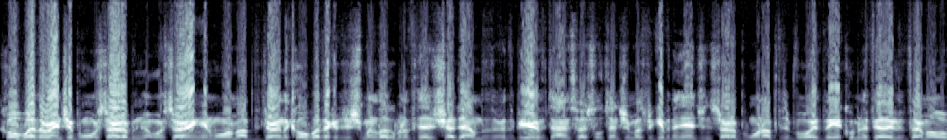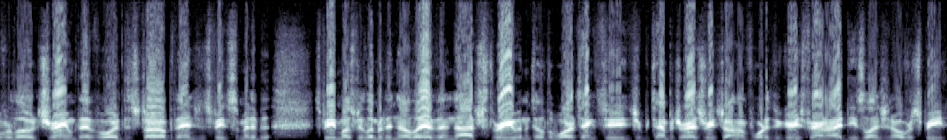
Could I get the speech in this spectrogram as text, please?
Cold weather engine won't start up and starting and warm up. During the cold weather condition, when locomotive is shut down for the period of time, special attention must be given to the engine startup and warm up to avoid the equipment failure to thermal overload strain. To avoid the startup of the engine speed submitted, speed must be limited no later than notch three until the water tank temperature has reached 140 degrees Fahrenheit. Diesel engine overspeed.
